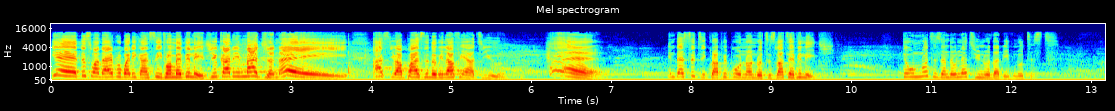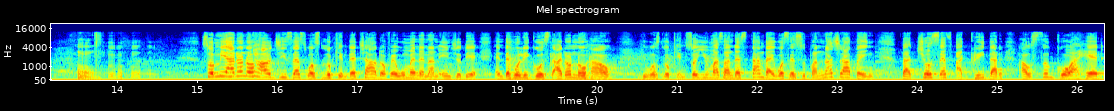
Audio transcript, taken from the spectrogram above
Yeah, this one that everybody can see from a village. You can imagine. Hey, as you are passing, they'll be laughing at you. Hey, in the city, crap, people will not notice, but a village, they will notice and they will let you know that they've noticed. Hmm. So, me, I don't know how Jesus was looking, the child of a woman and an angel there, and the Holy Ghost. I don't know how he was looking. So, you must understand that it was a supernatural thing that Joseph agreed that I'll still go ahead,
